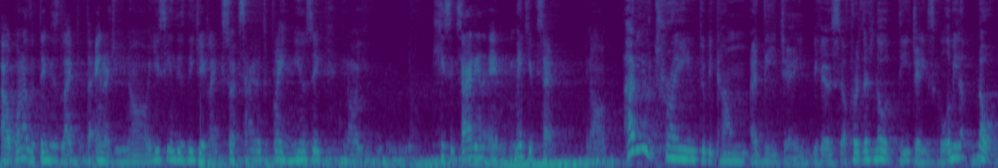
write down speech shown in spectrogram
uh, one of the things is like the energy. You know, you see this DJ like so excited to play music. You know, you, he's exciting and make you excited. You know, How do you train to become a DJ? Because of course, there's no DJ school. I mean, no,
